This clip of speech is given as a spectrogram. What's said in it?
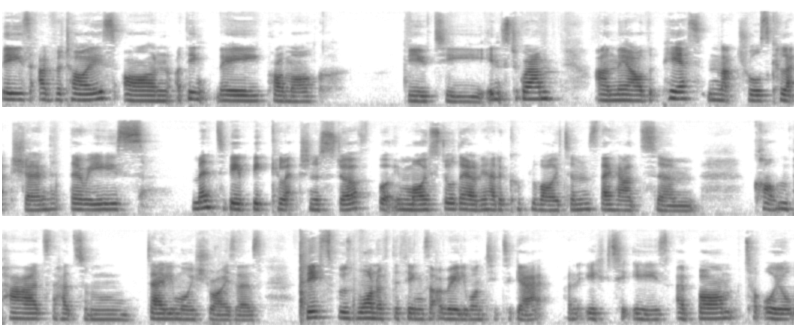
these advertised on, I think, the Primark Beauty Instagram. And they are the PS Naturals collection. There is meant to be a big collection of stuff, but in my store they only had a couple of items. They had some cotton pads, they had some daily moisturisers. This was one of the things that I really wanted to get and it is a balm to oil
